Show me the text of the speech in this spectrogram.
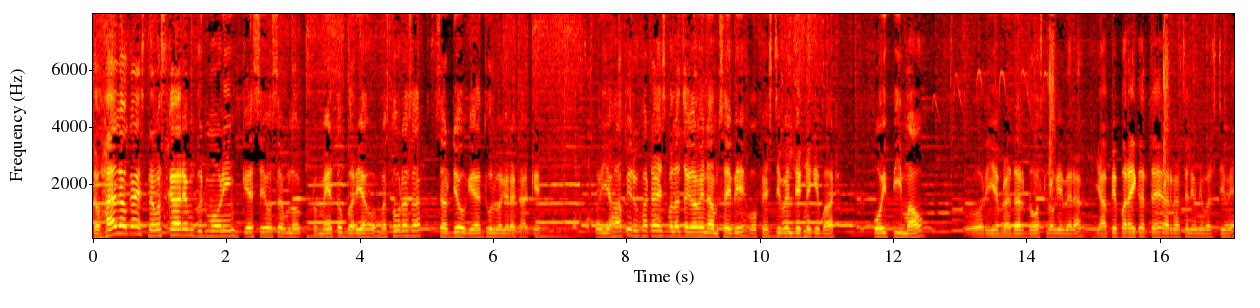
तो हेलो गाइस नमस्कार एम गुड मॉर्निंग। कैसे हो सब लोग? तो मैं तो बढ़िया हूँ। बस थोड़ा सा सर्दी हो गया है धूल वगैरह खा के। तो यहाँ पे रुका था इस वाला जगह में नाम से भी वो फेस्टिवल देखने के बाद। पोई पी माओ। और ये ब्रदर दोस्त लोग है मेरा। यहाँ पे पढ़ाई करते हैं अरुणाचल यूनिवर्सिटी में।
